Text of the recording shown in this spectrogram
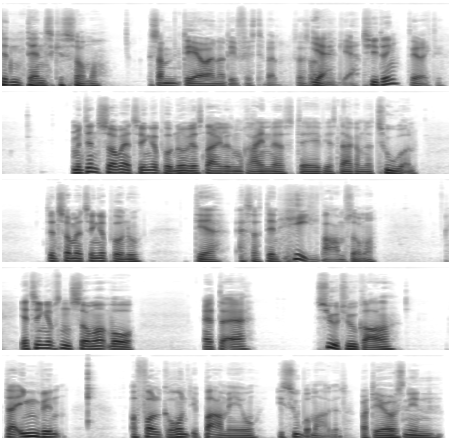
til den danske sommer. Som det er jo, når det er festival. Så sådan, Ja. ikke? ja, Tit, ikke? det er rigtigt. Men den sommer, jeg tænker på, nu vi har snakket lidt om regnværsdage, vi har snakket om naturen. Den sommer, jeg tænker på nu, det er altså den helt varme sommer. Jeg tænker på sådan en sommer, hvor at der er 27 grader, der er ingen vind, og folk går rundt i bar mave i supermarkedet. Og det er jo sådan en,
